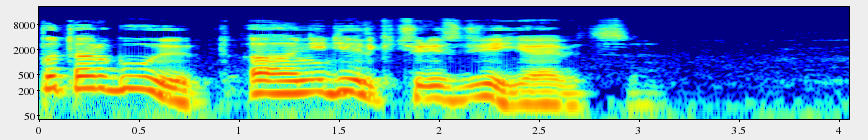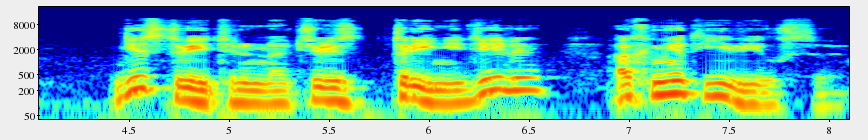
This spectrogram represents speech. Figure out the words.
«Поторгует, а недельки через две явится». Действительно, через три недели Ахмед явился.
